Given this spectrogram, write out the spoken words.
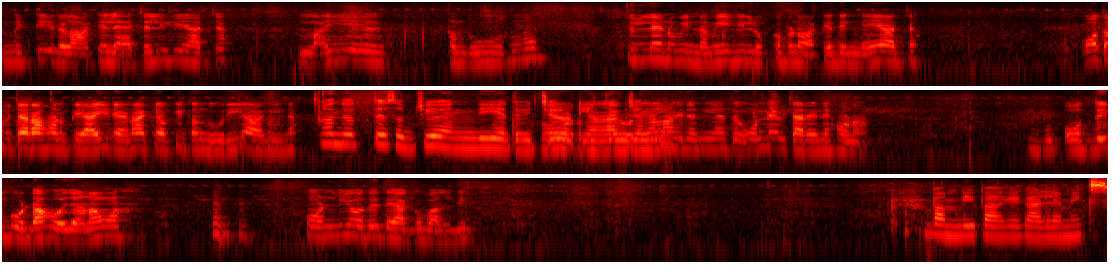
ਮਿੱਟੀ ਰਲਾ ਕੇ ਲੈ ਚੱਲੀਏ ਅੱਜ। ਲਾਈਏ ਤੰਦੂਰ ਨੂੰ। ਚੁੱਲ੍ਹੇ ਨੂੰ ਵੀ ਨਵੀਂ ਜੀ ਲੁੱਕ ਬਣਾ ਕੇ ਦਿੰਨੇ ਆ ਅੱਜ। ਉਹ ਤਾਂ ਵਿਚਾਰਾ ਹੁਣ ਪਿਆ ਹੀ ਰਹਿਣਾ ਕਿਉਂਕਿ ਤੰਦੂਰੀ ਆ ਗਈ ਨਾ। ਉਹਦੇ ਉੱਤੇ ਸਬਜ਼ੀ ਹੋ ਜਾਂਦੀ ਹੈ ਤੇ ਵਿੱਚ ਰੋਟੀਆਂ ਲੱਗ ਜਾਂਦੀਆਂ। ਲੱਗ ਜਾਂਦੀਆਂ ਤੇ ਉਹਨੇ ਵਿਚਾਰੇ ਨੇ ਹੁਣ ਉਦਾਂ ਹੀ ਬੋਡਾ ਹੋ ਜਾਣਾ ਵਾ। ਹੁਣ ਨਹੀਂ ਉਹਦੇ ਤੇ ਅੱਗ ਬਲਦੀ। ਬੰਬੀ ਪਾ ਕੇ ਕਰ ਲਿਆ ਮਿਕਸ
